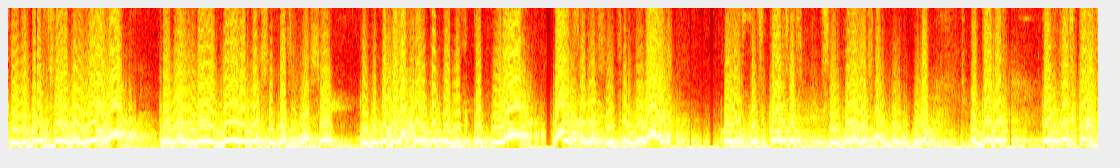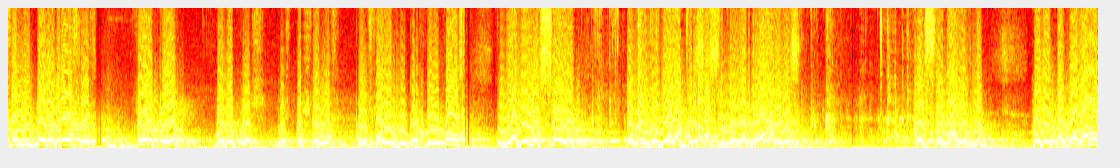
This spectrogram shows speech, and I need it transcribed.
que es un profesor de yoga que vende hierbas y cosas así que yo como la gente que dice que cura cánceres y enfermedades con estas cosas sin que vayas al médico ¿no? entonces todas estas cosas son muy peligrosas porque bueno pues las personas pueden salir muy perjudicadas y ya no es solo en el mundo de la empresa sino en las relaciones personales ¿no? Bueno, para acabar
